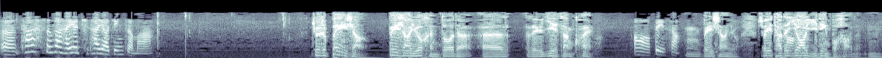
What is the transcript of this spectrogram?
嗯、他身上还有其他要精者吗？就是背上，背上有很多的呃这个业障块，哦，背上，嗯，背上有，所以他的哦。腰一定不好的，嗯。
